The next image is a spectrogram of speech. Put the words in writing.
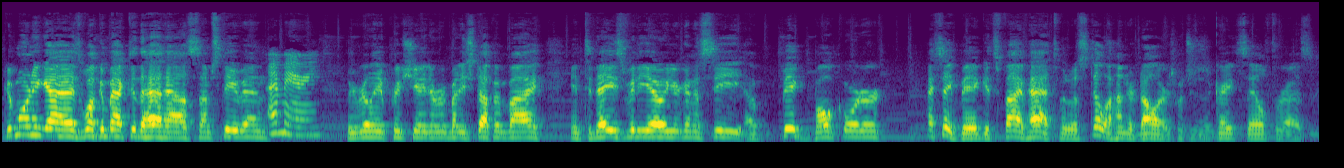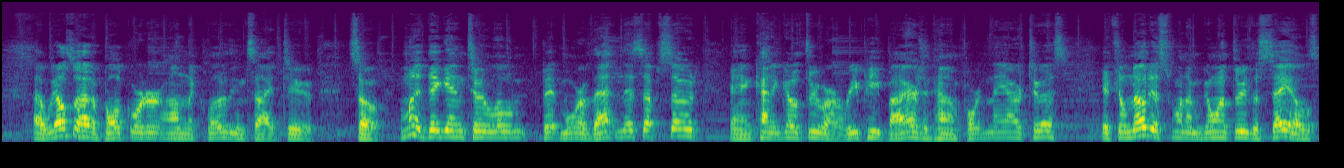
Good morning, guys. Welcome back to the Hat House. I'm Steven. I'm Mary. We really appreciate everybody stopping by. In today's video, you're going to see a big bulk order. I say big, it's five hats, but it was still $100, which is a great sale for us. Uh, we also had a bulk order on the clothing side, too. So I'm going to dig into a little bit more of that in this episode and kind of go through our repeat buyers and how important they are to us. If you'll notice when I'm going through the sales,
